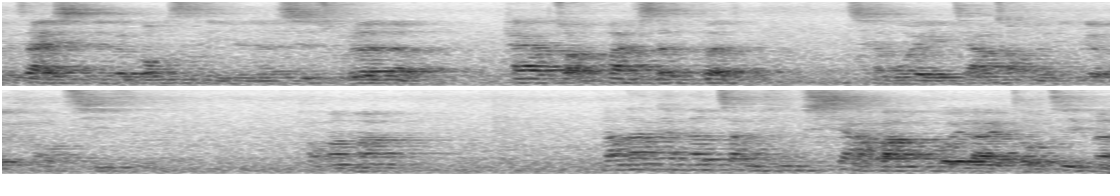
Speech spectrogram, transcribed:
不再是那个公司里的人事主任了，她要转换身份，成为家中的一个好妻子、好妈妈。当她看到丈夫下班回来走进门，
